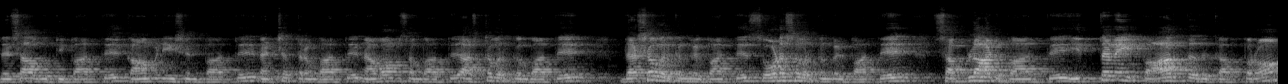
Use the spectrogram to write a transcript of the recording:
தசாபுத்தி பார்த்து காம்பினேஷன் பார்த்து நட்சத்திரம் பார்த்து நவாம்சம் பார்த்து அஷ்டவர்க்கம் பார்த்து தசவர்க்கங்கள் பார்த்து சோடச வர்க்கங்கள் பார்த்து சப்லாடு பார்த்து இத்தனை பார்த்ததுக்கு அப்புறம்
